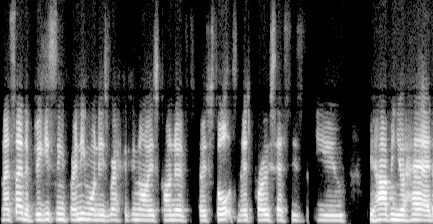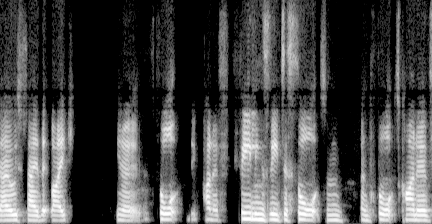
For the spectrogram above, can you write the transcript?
And I'd say the biggest thing for anyone is recognize kind of those thoughts and those processes that you you have in your head. I always say that like, you know, thought kind of feelings lead to thoughts and and thoughts kind of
